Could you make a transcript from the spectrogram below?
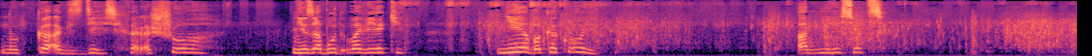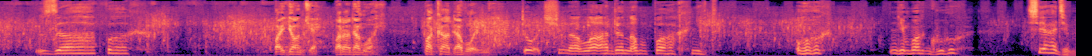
ну как здесь хорошо! Не забуду вовеки. Небо какое! А месяц... Запах. Пойдемте, пора домой. Пока довольно. Точно ладаном пахнет. Ох, не могу. Сядем.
